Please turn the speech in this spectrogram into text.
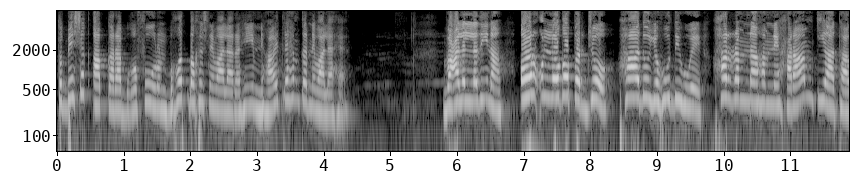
تو بے شک آپ کا رب غفور، بہت بخشنے والا، رحیم، نہایت رحم کرنے والا ہے۔ والدینہ اور ان لوگوں پر جو ہادو یہودی ہوئے ہر رمنا ہم نے حرام کیا تھا،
